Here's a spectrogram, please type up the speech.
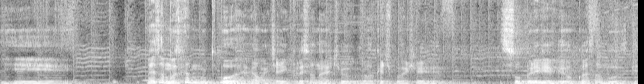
E... Mas a música é muito boa, né? realmente, é impressionante. O Rocket Punch sobreviveu com essa música.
